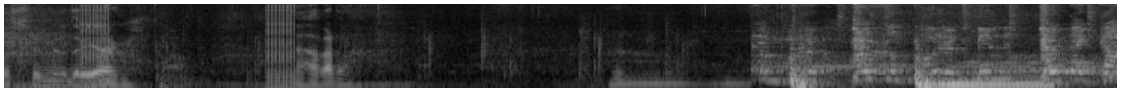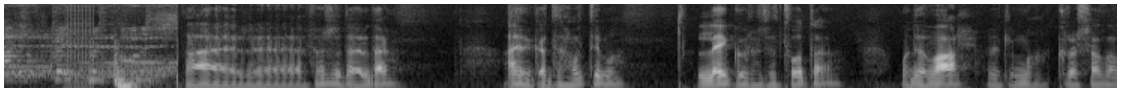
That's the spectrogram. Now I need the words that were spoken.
veist, fimm mínútur í eða eitthvað. Eða verða. Það er uh, föstudagur í dag, æfingar til hálftíma, leikur eftir tvo daga, mútið val, við ætlum að krossa þá,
